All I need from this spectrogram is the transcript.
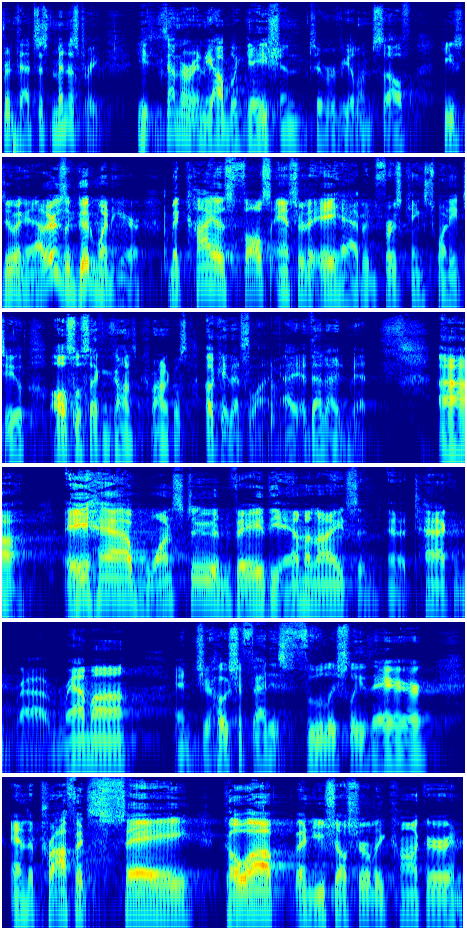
that's just ministry. He's not under any obligation to reveal himself. He's doing it. Now, there's a good one here. Micaiah's false answer to Ahab in 1 Kings 22, also 2 Chronicles. Okay, that's lying. I, that I admit. Uh, Ahab wants to invade the Ammonites and, and attack uh, Ramah, and Jehoshaphat is foolishly there. And the prophets say, Go up and you shall surely conquer. And,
